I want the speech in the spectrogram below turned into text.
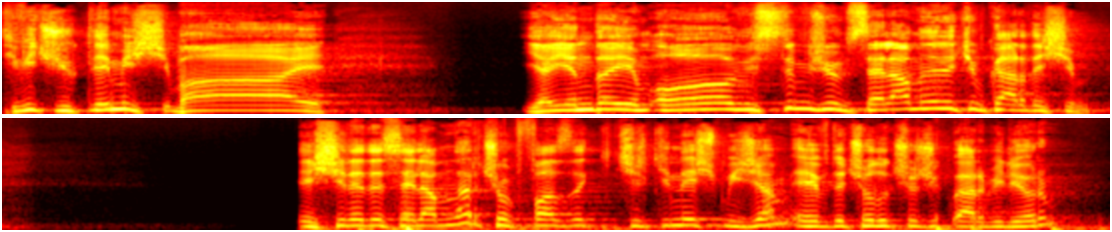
Twitch yüklemiş. Vay. Yayındayım. Oo Müslümcüm. Selamünaleyküm kardeşim. Eşine de selamlar. Çok fazla çirkinleşmeyeceğim. Evde çoluk çocuk var biliyorum.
